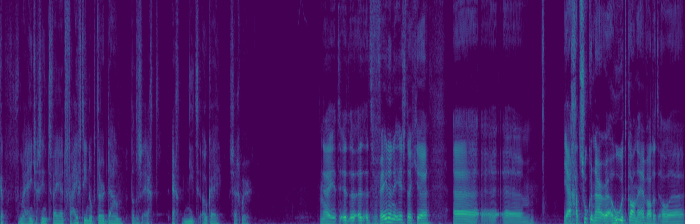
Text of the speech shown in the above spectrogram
heb voor mij eentje gezien, 2 uit 15 op third down. Dat is echt echt niet oké, zeg maar. Nee, het, het, het, vervelende is dat je eh, eh, ehm, ja, gaat zoeken naar eh, hoe het kan. Hè? We hadden het al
